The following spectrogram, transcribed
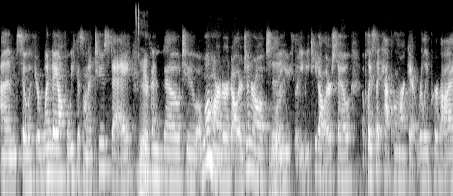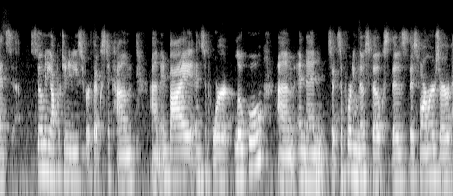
Um, so if your one day off a week is on a Tuesday, yeah. you're going to go to a Walmart or a Dollar General to right. use your EBT dollar. So a place like Capitol Market really provides so many opportunities for folks to come um, and buy and support local. Um, and then so supporting those folks, those those farmers are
